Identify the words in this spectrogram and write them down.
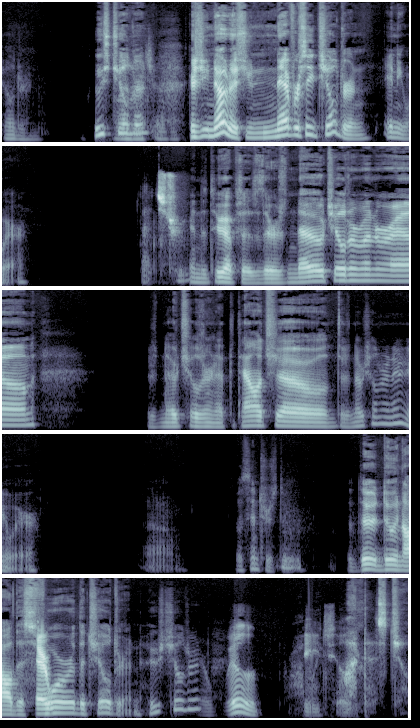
children. Whose children? children. Because you notice you never see children anywhere That's true. in the two episodes. There's no children running around. There's no children at the talent show. There's no children anywhere. Um, so it's interesting. They're doing all this There- for the children. Whose children? There will be children. Wanda's children.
